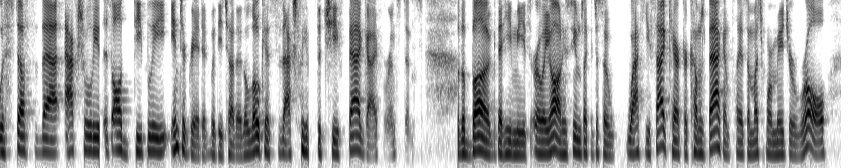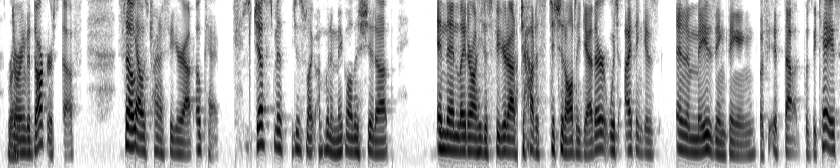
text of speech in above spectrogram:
was stuff that actually is all deeply integrated with each other. The locust is actually the chief bad guy, for instance. The bug that he meets early on, who seems like just a wacky side character, comes back and plays a much more major role right. during the darker stuff. So I was trying to figure out, okay, Jeff Smith just like, I'm going to make all this shit up and then later on he just figured out how to stitch it all together which i think is an amazing thing if, if that was the case.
